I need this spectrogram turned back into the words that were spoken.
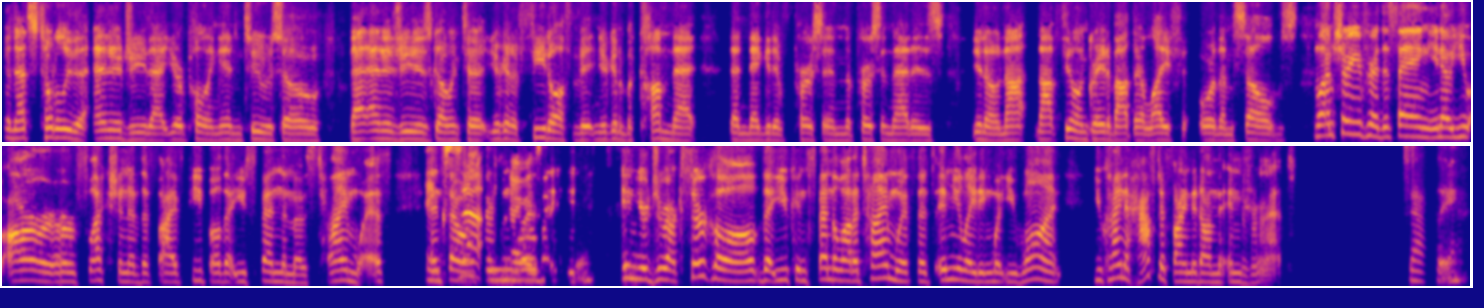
And that's totally the energy that you're pulling in too. So that energy is going to you're going to feed off of it, and you're going to become that that negative person, the person that is you know not not feeling great about their life or themselves well i'm sure you've heard the saying you know you are a reflection of the five people that you spend the most time with and exactly. so if there's nobody in your direct circle that you can spend a lot of time with that's emulating what you want you kind of have to find it on the internet exactly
